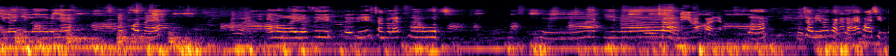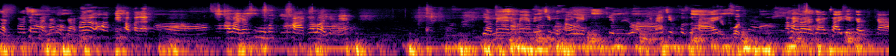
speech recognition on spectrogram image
กินเลยกินเลยเป็นไงเข้มข้นไหมอร่อย อร่อยอะสิเดี๋ยวนี้ช็อกโกแลตฟูดอื้อหือน่ากินนะชอบนี้มากกว่าเนี่ยเหรอ หนูชอบนี้มากกว่านะเหรอให้พ่อชิมก่อนพ่อชอบไหนมากกว่ากัน ถ้าหนูชอบกินช็อกโกแลตอ๋อ อร่อยทั้งคู่เมื่อกี้ชาก็อร่อยใช่ไหมเดี๋ยวแม่นะแม่ไม่ได้ชิมกับเขาเลย ชิมเลยด้วยเดี๋ยวแม่ชิมคนสุดท้ายเข้มข้นอันไหนอร่อยกว่ากันชาเย็นกับกับ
